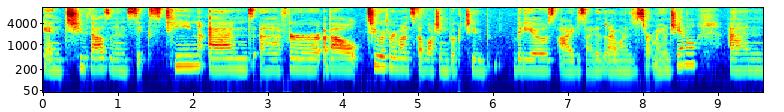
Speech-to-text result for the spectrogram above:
in 2016 and uh, after about two or three months of watching booktube videos I decided that I wanted to start my own channel and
